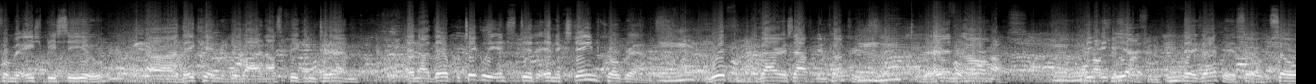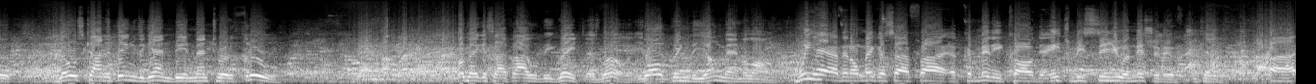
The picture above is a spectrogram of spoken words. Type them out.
from the HBCU, uh, they came to Dubai, and I was speaking to them, and uh, they're particularly interested in exchange programs with various African countries. And um, Y- Morehouse yeah, exactly. So, so those kind of things again being mentored through. Omega Psi Phi would be great as well, you know, Well- to bring the young man along. We have in Omega Psi Phi a committee called the HBCU Initiative. Okay. Uh,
